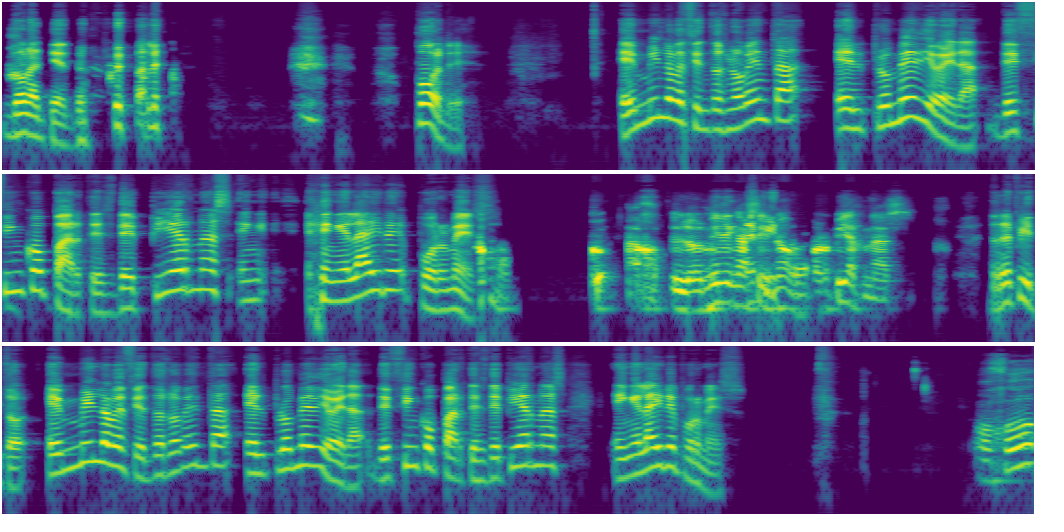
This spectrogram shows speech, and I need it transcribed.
no la entiendo. ¿vale? Pone, en 1990 el promedio era de cinco partes de piernas en, en el aire por mes. Ah, Los miden así, Repito. ¿no? Por piernas. Repito, en 1990 el promedio era de cinco partes de piernas en el aire por mes. Ojo,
